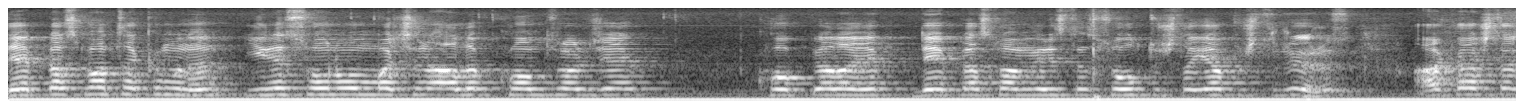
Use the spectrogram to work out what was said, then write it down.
Deplasman takımının yine son 10 maçını alıp Ctrl C kopyalayıp deplasman verisine sol tuşla yapıştırıyoruz. Arkadaşlar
